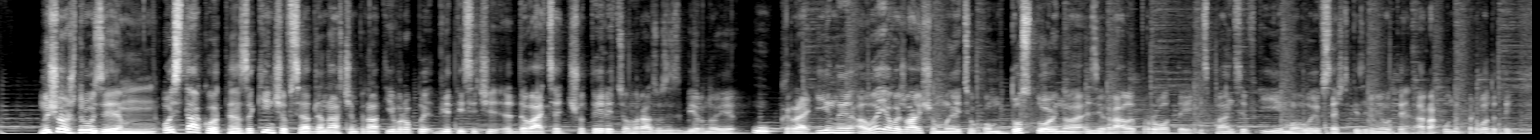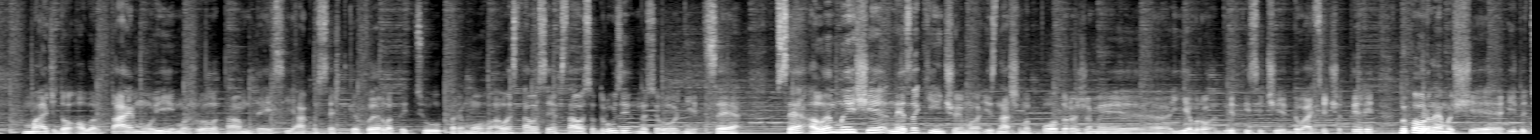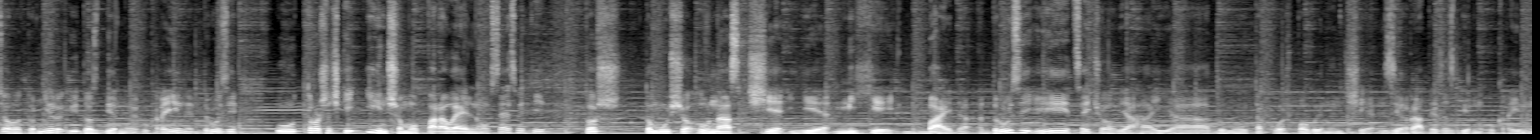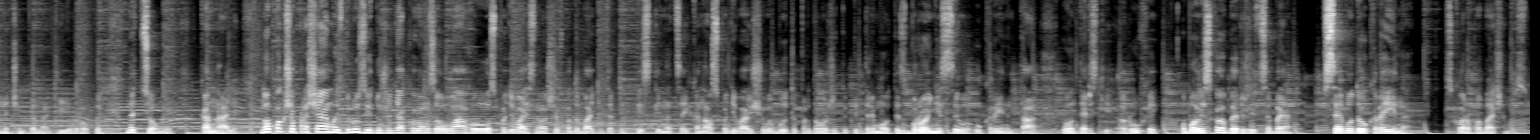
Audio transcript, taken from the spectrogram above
Ну що ж, друзі, ось так от закінчився для нас чемпіонат Європи 2024 цього разу зі збірної України. Але я вважаю, що ми цілком достойно зіграли проти іспанців і могли все ж таки зрівнювати рахунок, переводити матч до овертайму і, можливо, там десь якось все ж таки вирвати цю перемогу. Але сталося, як сталося, друзі. На сьогодні це все. Але ми ще не закінчуємо із нашими подорожами е, Євро 2024. Ми повернемо ще і до цього турніру, і до збірної України, друзі, у трошечки іншому паралельному всесвіті. Тож. Тому що в нас ще є Міхей Байда, друзі, і цей чолов'яга, я думаю, також повинен ще зіграти за збірну України на чемпіонаті Європи на цьому каналі. Ну а поки що прощаємось, друзі. Дуже дякую вам за увагу. Сподіваюся на ваші вподобайки та підписки на цей канал. Сподіваюся, що ви будете продовжувати підтримувати Збройні Сили України та волонтерські рухи. Обов'язково бережіть себе. Все буде Україна. Скоро побачимось.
